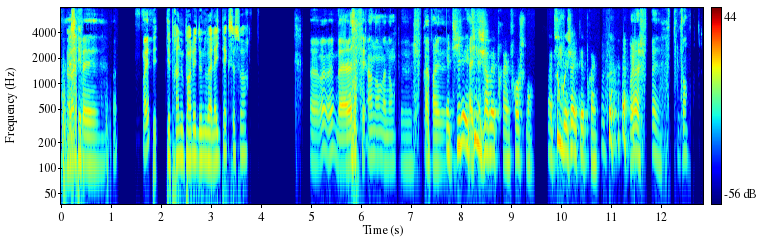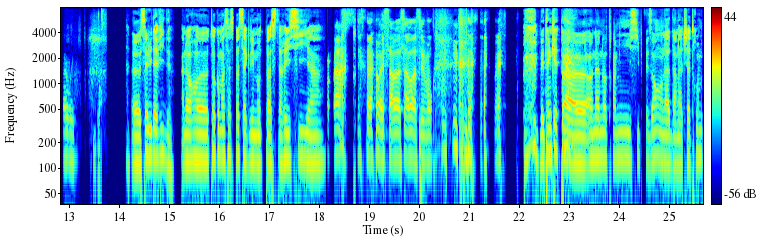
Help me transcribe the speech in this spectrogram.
Ça, fait... ouais. T'es prêt à nous parler de nouvelles high-tech ce soir? Euh, ouais, ouais, bah là, ça fait un an maintenant que je suis prêt à parler de. Est-il est jamais prêt, franchement? A-t-il déjà été prêt? Voilà, je suis prêt tout le temps. Ah oui. Bon. Euh, salut David. Alors euh, toi comment ça se passe avec les mots de passe? T'as réussi à ah, Ouais ça va ça va c'est bon. ouais. Mais t'inquiète pas, euh, on a notre ami ici présent là dans la chatroom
